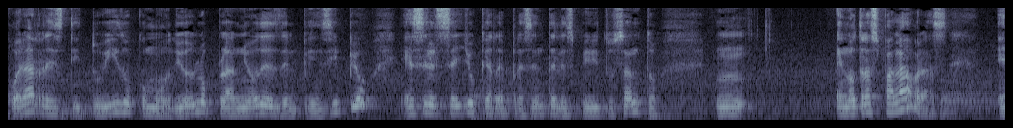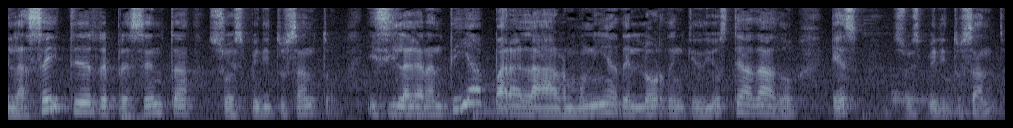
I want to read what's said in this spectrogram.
fuera restituido como Dios lo planeó desde el principio, es el sello que representa el Espíritu Santo. Mm, en otras palabras, el aceite representa su Espíritu Santo. Y si la garantía para la armonía del orden que Dios te ha dado es su Espíritu Santo.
